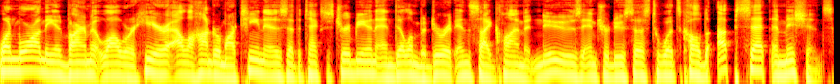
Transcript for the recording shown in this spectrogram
One more on the environment while we're here. Alejandro Martinez at the Texas Tribune and Dylan Baddour at Inside Climate News introduce us to what's called upset emissions.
